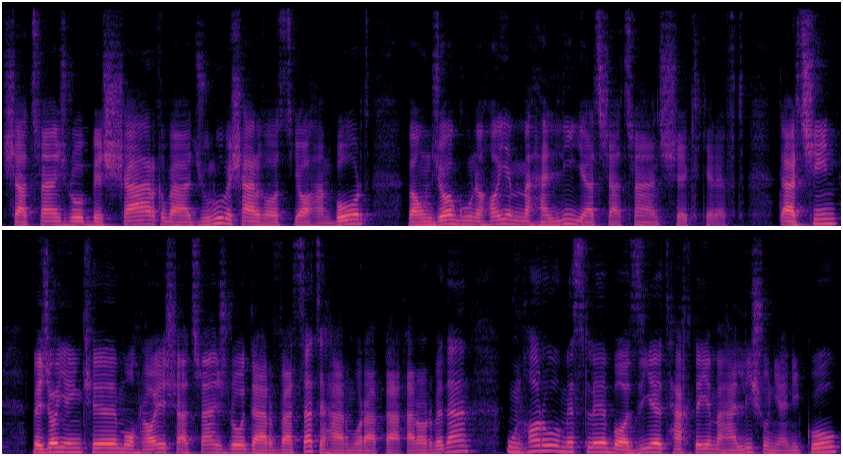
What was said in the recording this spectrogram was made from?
شطرنج رو به شرق و جنوب شرق آسیا هم برد و اونجا گونه های محلی از شطرنج شکل گرفت. در چین به جای اینکه مهرهای شطرنج رو در وسط هر مربع قرار بدن اونها رو مثل بازی تخته محلیشون یعنی گو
